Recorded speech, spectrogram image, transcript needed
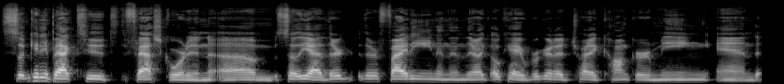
so getting back to Flash Gordon, um, so yeah, they're they're fighting, and then they're like, okay, we're gonna try to conquer Ming, and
